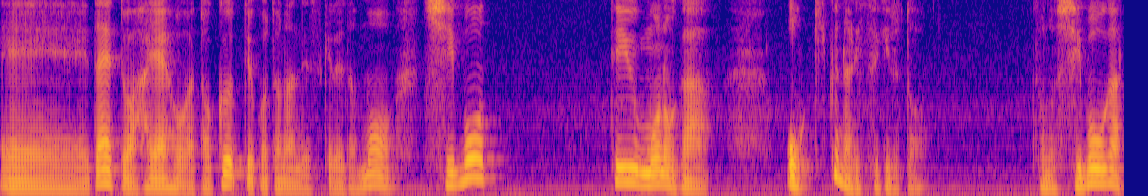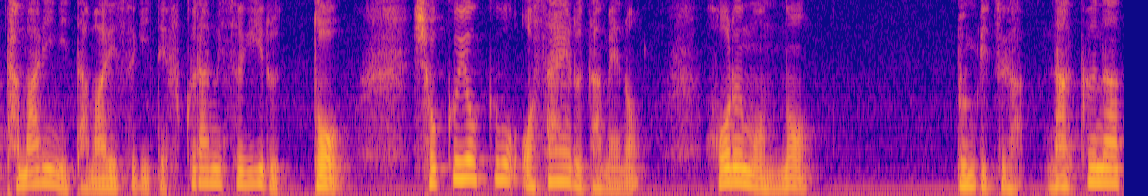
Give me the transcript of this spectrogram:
えーダイエットは早い方が得っていうことなんですけれども脂肪っていうものが大きくなりすぎるとその脂肪がたまりにたまりすぎて膨らみすぎると食欲を抑えるためのホルモンの分泌がなくなっ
